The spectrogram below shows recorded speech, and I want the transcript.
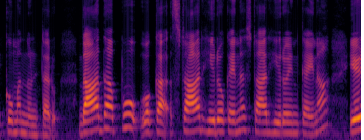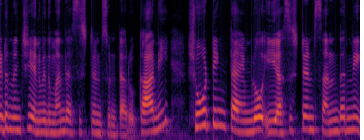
ఎక్కువ మంది ఉంటారు. దాదాపు ఒక స్టార్ హీరోకైనా స్టార్ హీరోయిన్కైనా ఏడు నుంచి ఎనిమిది మంది అసిస్టెంట్స్ ఉంటారు. కానీ షూటింగ్ టైంలో ఈ అసిస్టెంట్స్ అందరినీ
